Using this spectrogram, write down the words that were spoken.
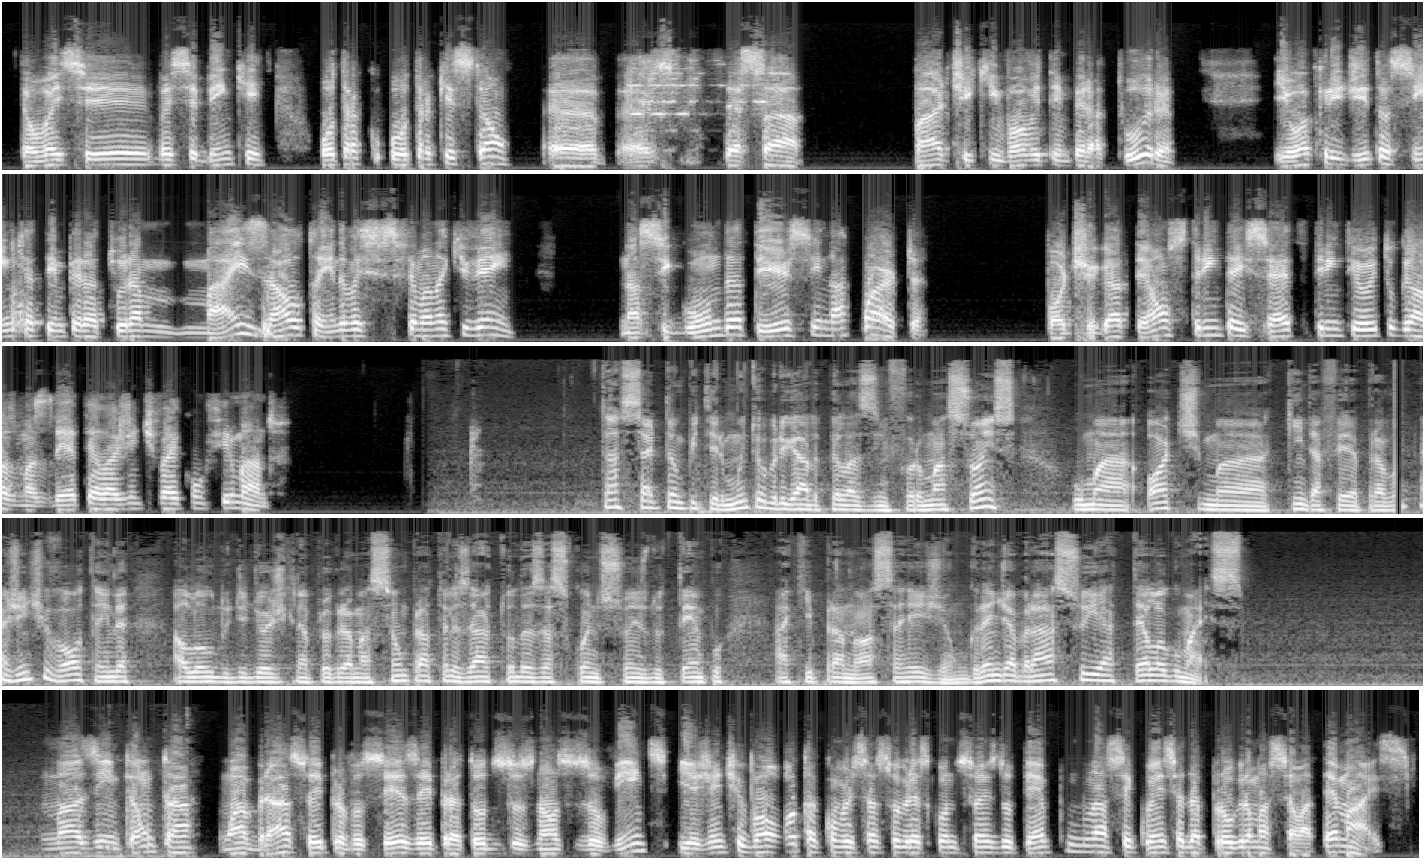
Então vai ser, vai ser bem quente. Outra, outra questão é, é, dessa parte que envolve temperatura, eu acredito assim que a temperatura mais alta ainda vai ser semana que vem, na segunda, terça e na quarta. Pode chegar até uns 37, 38 graus, mas daí até lá a gente vai confirmando. Tá certo, então, Peter. Muito obrigado pelas informações. Uma ótima quinta-feira para você. A gente volta ainda ao longo do dia de hoje aqui na programação para atualizar todas as condições do tempo aqui para nossa região. Um grande abraço e até logo mais. Mas então tá. Um abraço aí para vocês, aí para todos os nossos ouvintes e a gente volta a conversar sobre as condições do tempo na sequência da programação. Até mais.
